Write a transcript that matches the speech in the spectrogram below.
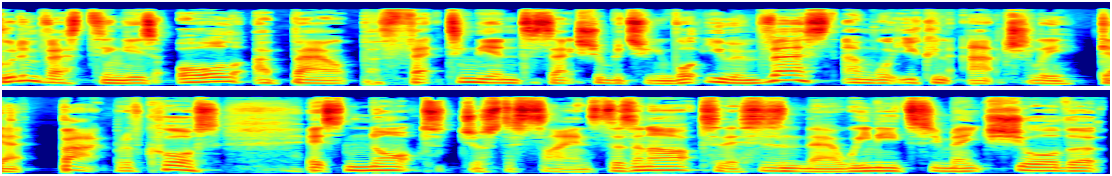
good investing is all about perfecting the intersection between what you invest and what you can actually get back. But of course, it's not just a science. There's an art to this, isn't there? We need to make sure that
